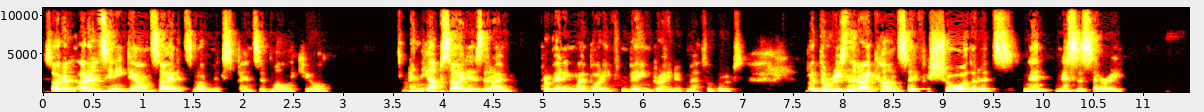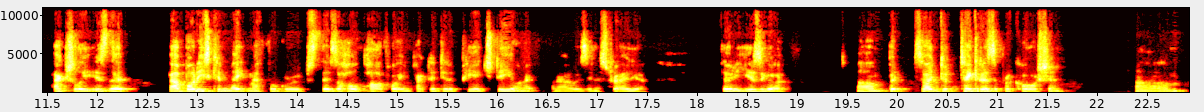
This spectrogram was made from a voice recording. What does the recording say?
So I don't, I don't see any downside. It's not an expensive molecule. And the upside is that I'm preventing my body from being drained of methyl groups. But the reason that I can't say for sure that it's ne- necessary actually is that our bodies can make methyl groups. There's a whole pathway. In fact, I did a PhD on it when I was in Australia 30 years ago. Um, but so I do take it as a precaution, um,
